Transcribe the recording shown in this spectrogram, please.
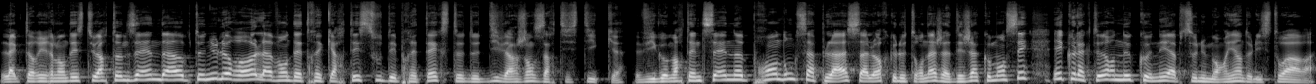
L'acteur irlandais Stuart Townsend a obtenu le rôle avant d'être écarté sous des prétextes de divergences artistiques. Viggo Mortensen prend donc sa place alors que le tournage a déjà commencé et que l'acteur ne connaît absolument rien de l'histoire.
